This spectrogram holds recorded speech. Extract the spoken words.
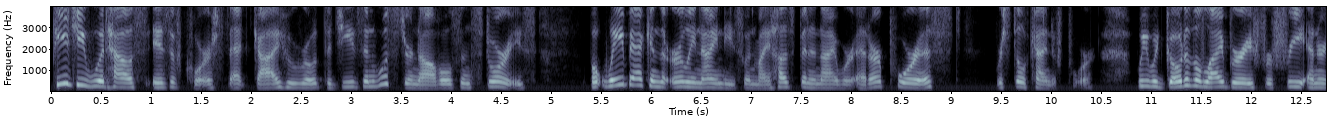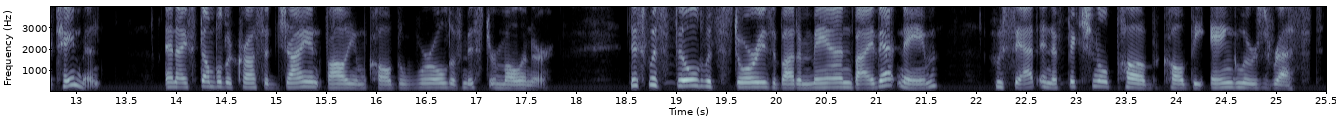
P.G. Wodehouse is, of course, that guy who wrote the Jeeves and Wooster novels and stories. But way back in the early 90s, when my husband and I were at our poorest, we're still kind of poor, we would go to the library for free entertainment. And I stumbled across a giant volume called The World of Mr. Mulliner. This was filled with stories about a man by that name who sat in a fictional pub called the Angler's Rest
